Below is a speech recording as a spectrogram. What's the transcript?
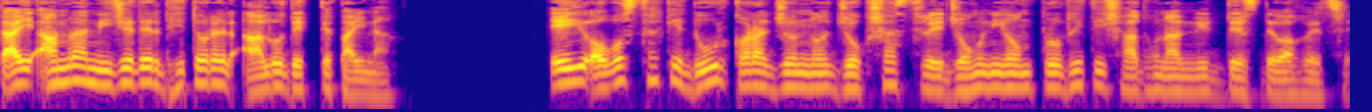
তাই আমরা নিজেদের ভিতরের আলো দেখতে পাই না। এই অবস্থাকে দূর করার জন্য যোগশাস্ত্রে যমনিয়ম প্রভৃতি সাধনার নির্দেশ দেওয়া হয়েছে।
